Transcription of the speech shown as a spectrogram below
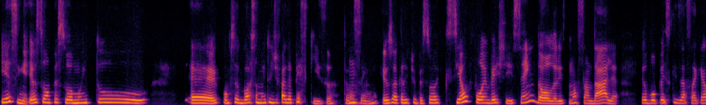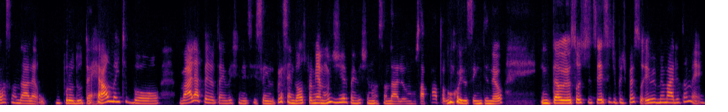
E assim, eu sou uma pessoa muito. É, uma pessoa que gosta muito de fazer pesquisa. Então, assim, uhum. assim, eu sou aquele tipo de pessoa que, se eu for investir 100 dólares numa sandália, eu vou pesquisar se aquela sandália, o produto é realmente bom, vale a pena eu estar investindo nesse 100, porque 100 dólares para mim é muito dinheiro para investir numa sandália ou num sapato, alguma coisa assim, entendeu? Então, eu sou esse tipo de pessoa. Eu e meu marido também.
